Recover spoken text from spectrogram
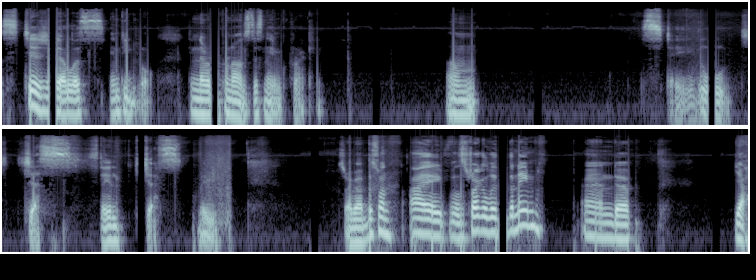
Stigel's integral. I can never pronounce this name correctly. Um. Stale Jess, maybe. Sorry about this one. I will struggle with the name. And, uh, yeah.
